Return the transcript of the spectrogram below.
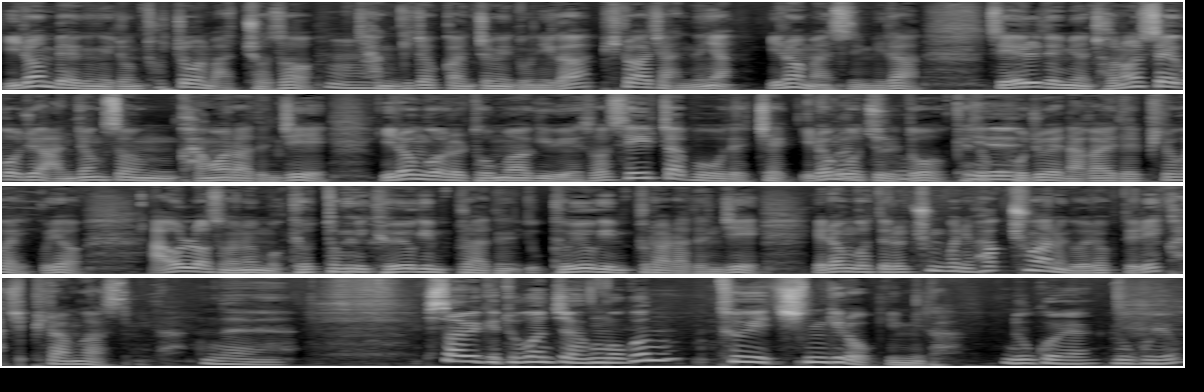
이런 배경에 좀 초점을 맞춰서 음. 장기적 관점의 논의가 필요하지 않느냐 이런 말씀입니다. 그래서 예를 들면 전월세 거주의 안정성 강화라든지 이런 거를 도모하기 위해서 세입자 보호 대책 이런 그렇죠. 것들도 계속 예. 보조해 나가야 될 필요가 있고요. 아울러서는 뭐 교통 및 교육 인프라든 교육 인프라라든지 이런 것들을 충분히 확충하는 노력들이 같이 필요한 것 같습니다. 네. 시사위기 두 번째 항목은 트윗 신기록입니다. 누구예요? 누구요?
